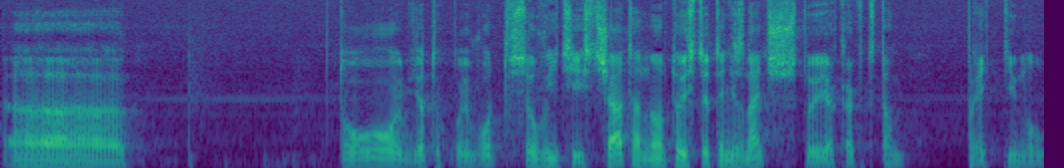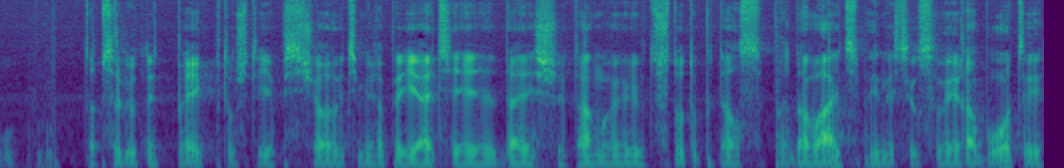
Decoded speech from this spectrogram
а, то я такой, вот, все, выйти из чата, но то есть это не значит, что я как-то там прокинул вот абсолютно этот проект, потому что я посещал эти мероприятия, дальше там и что-то пытался продавать, приносил свои работы.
